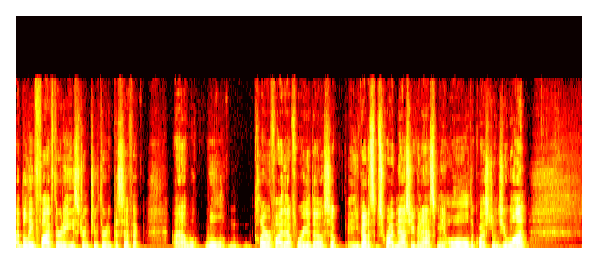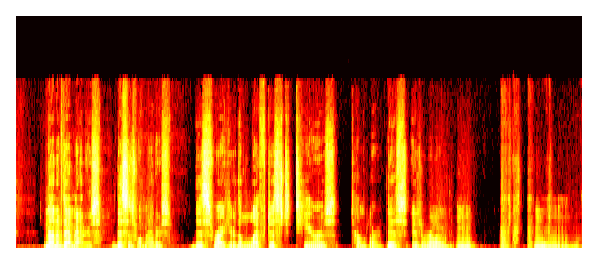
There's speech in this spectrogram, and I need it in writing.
I believe 5:30 Eastern, 2:30 Pacific. Uh, we'll, we'll clarify that for you though. So you got to subscribe now so you can ask me all the questions you want. None of that matters. This is what matters. This right here, the leftist tears tumbler. This is really. Mm-hmm. Mm.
